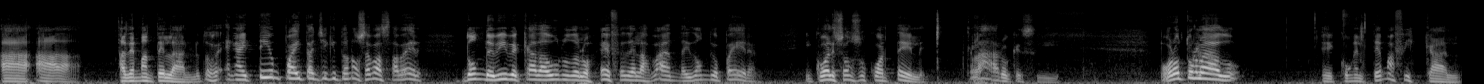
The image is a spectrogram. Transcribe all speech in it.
a, a desmantelarlo. Entonces, en Haití, un país tan chiquito, no se va a saber dónde vive cada uno de los jefes de las bandas y dónde operan y cuáles son sus cuarteles. Claro que sí. Por otro lado, eh, con el tema fiscal,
